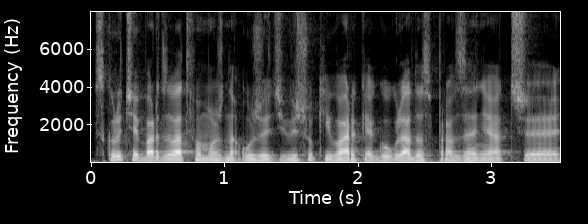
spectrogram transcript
W skrócie, bardzo łatwo można użyć wyszukiwarkę Google'a do sprawdzenia, czy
